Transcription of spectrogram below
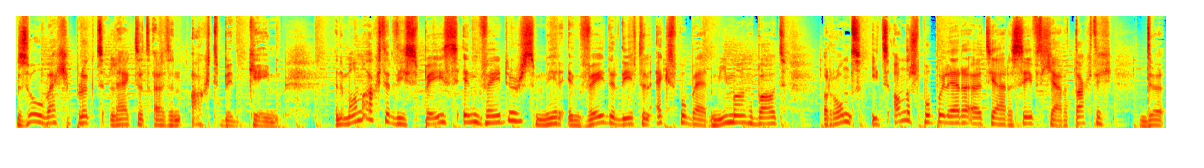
Zo weggeplukt lijkt het uit een 8-bit game. En de man achter die Space Invaders, meneer Invader, die heeft een expo bij het MIMA gebouwd rond iets anders populair uit de jaren 70, jaren 80, de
